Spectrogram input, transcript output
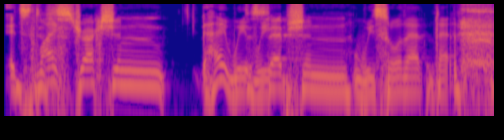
it's like distraction, hey, we we deception, we saw that that.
